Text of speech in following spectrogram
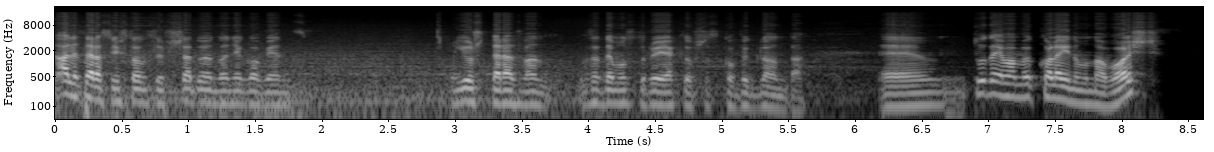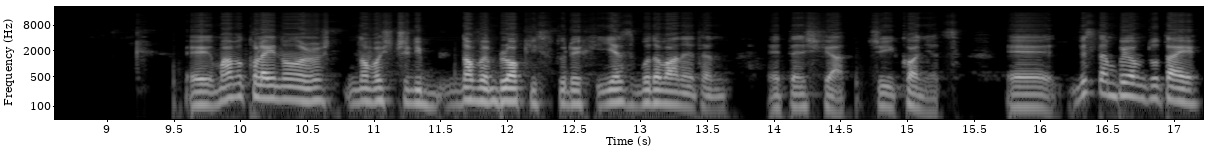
No ale teraz niechcący wszedłem do niego, więc już teraz wam zademonstruję, jak to wszystko wygląda. E, tutaj mamy kolejną nowość. E, mamy kolejną nowość, czyli nowe bloki, z których jest zbudowany ten, ten świat, czyli koniec. Występują tutaj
